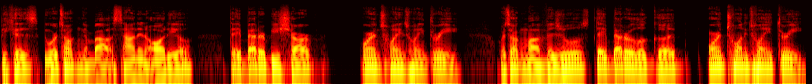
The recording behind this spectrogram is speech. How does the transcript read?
Because we're talking about sound and audio, they better be sharp. We're in 2023. We're talking about visuals, they better look good. We're in 2023.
